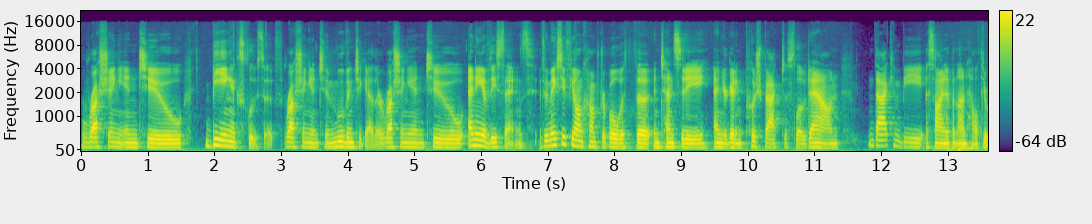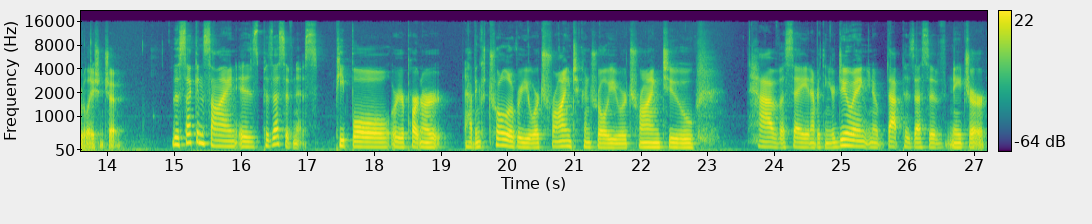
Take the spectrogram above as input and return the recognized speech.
Rushing into being exclusive, rushing into moving together, rushing into any of these things. If it makes you feel uncomfortable with the intensity and you're getting pushed back to slow down, that can be a sign of an unhealthy relationship. The second sign is possessiveness. People or your partner having control over you or trying to control you or trying to have a say in everything you're doing, you know, that possessive nature.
